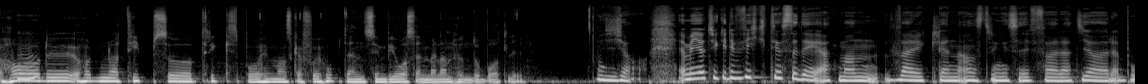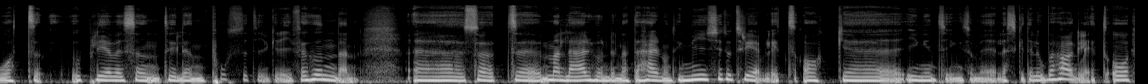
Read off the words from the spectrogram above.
Har, Mm. du, har du några tips och tricks på hur man ska få ihop den symbiosen mellan hund och båtliv? Ja. ja men jag tycker det viktigaste det är att man verkligen anstränger sig för att göra båtupplevelsen till en positiv grej för hunden. Eh, Så att eh, man lär hunden att det här är någonting mysigt och trevligt och eh, ingenting som är läskigt eller obehagligt. Och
